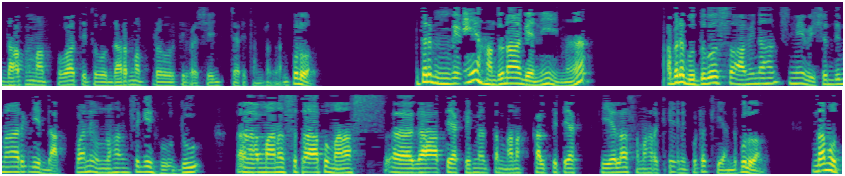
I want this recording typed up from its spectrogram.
ධම්මප්පවතිතෝ ධර්ම ප්‍රවෘත්ති වශයෙන් චරිත හඳුනා ගන්න පුළුවන්. ඒතර මේ හඳුනා ගැනීම අපේ බුදුගොස් ස්වාමීන් වහන්සේ මේ විසුද්ධි මාර්ගයේ දක්වන්නේ උන්වහන්සේගේ හුදු මනසට ආපු මනස් ගාතයක් එහෙම නැත්නම් මනස් කල්පිතයක් කියලා සමහර කෙනෙකුට කියන්න පුළුවන්. නමුත්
